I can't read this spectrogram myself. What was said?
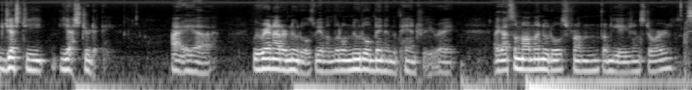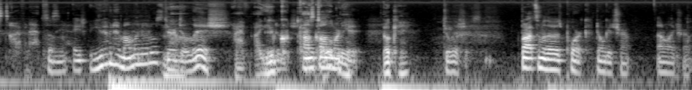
just yesterday, I uh, we ran out of noodles. We have a little noodle bin in the pantry, right? I got some mama noodles from from the Asian stores. I still haven't had those Some yet. Asian, you haven't had mama noodles? They're delish. I, I, They're you delicious. guys Hong Kong market, me. Okay. delicious. Bought some of those pork. Don't get shrimp. I don't like shrimp.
